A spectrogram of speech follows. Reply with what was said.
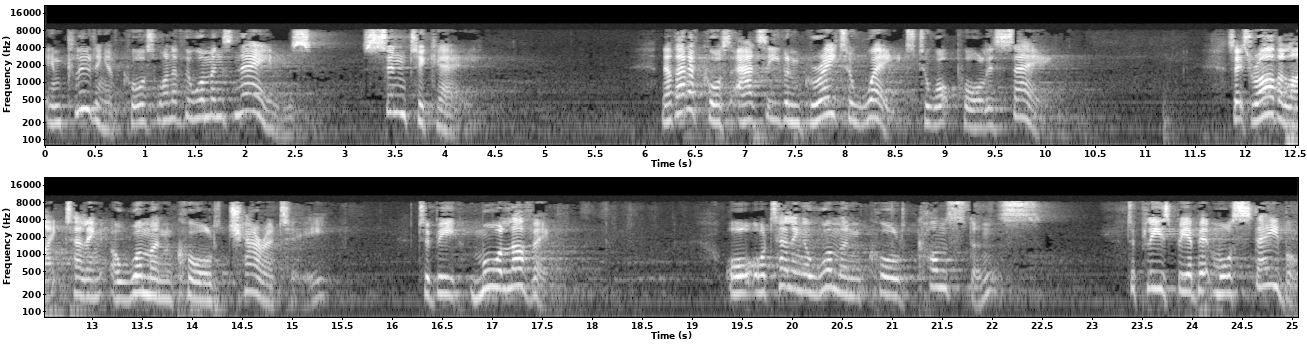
including, of course, one of the woman's names, Syntyche. Now that, of course, adds even greater weight to what Paul is saying. So it's rather like telling a woman called Charity to be more loving. Or, or telling a woman called Constance to please be a bit more stable.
